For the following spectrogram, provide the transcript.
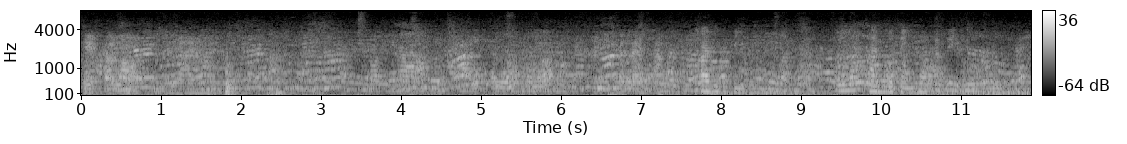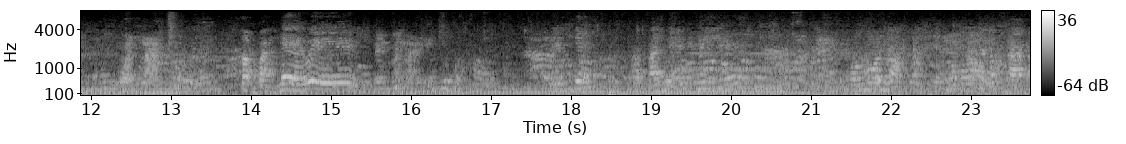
เก็บตลอดเวลา ค่ายปกติค่ายปกติปวดหลังต่อไปแห่เว้ยเป็นเมื่อไหร่เด็กเด็กต่อไปแห่เว้ยฮอร์โมนหรอกจะรักษาอะไร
